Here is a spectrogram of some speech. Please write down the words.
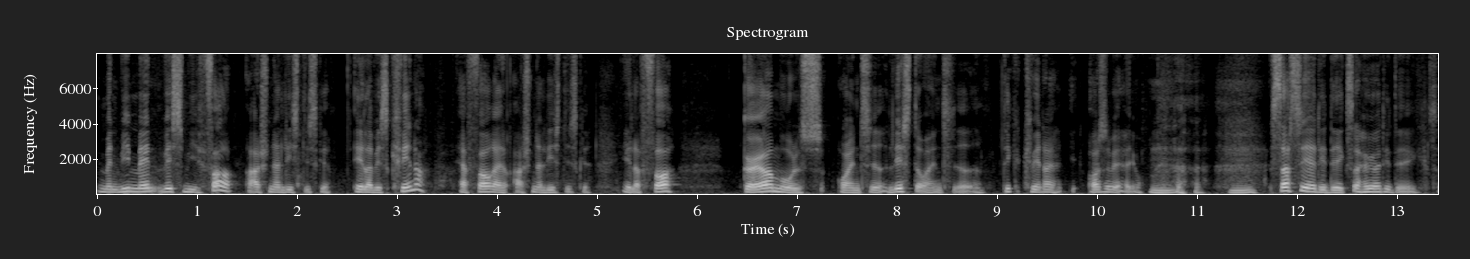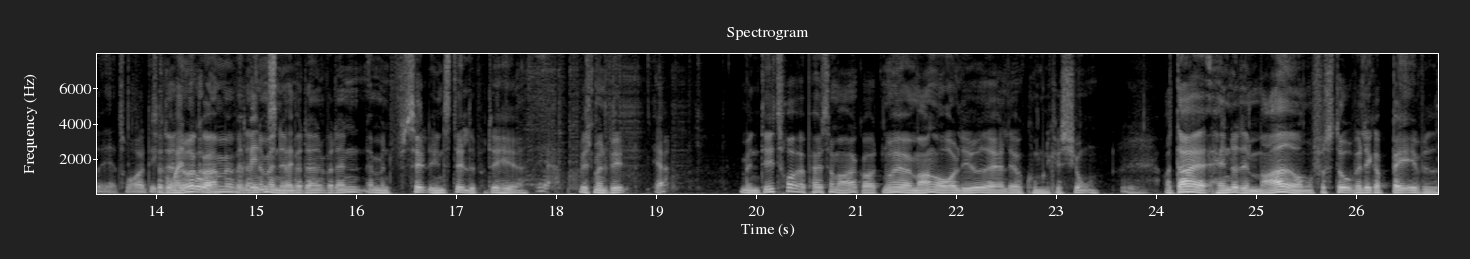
Men vi mænd, hvis vi er for rationalistiske, eller hvis kvinder er for rationalistiske, eller for gøremålsorienterede, listeorienterede, det kan kvinder også være jo. Mm. Mm. Så ser de det ikke, så hører de det ikke. Så jeg tror, at det Så det er an noget at gøre med, hvordan er, man, hvordan, hvordan er man selv indstillet på det her, Ja. hvis man vil. Ja. Men det tror jeg passer meget godt. Nu har jeg i mange år levet af at lave kommunikation. Mm. Og der er- handler det meget om at forstå, hvad ligger bagved.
